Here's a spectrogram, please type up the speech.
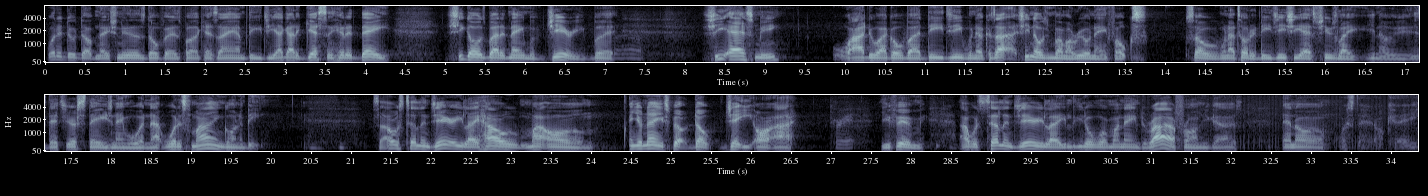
What it do, Dope Nation? It is Dope Ass Podcast. I am DG. I got a guest in here today. She goes by the name of Jeri, but she asked me why do I go by DG when because I she knows me by my real name, folks. So when I told her DG, she asked, she was like, you know, is that your stage name or whatnot? What is mine going to be? So I was telling Jeri like how my um and your name spelled dope, J E R I. Correct. You feel me? I was telling Jeri like you know where my name derived from, you guys. And uh what's that? Okay.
